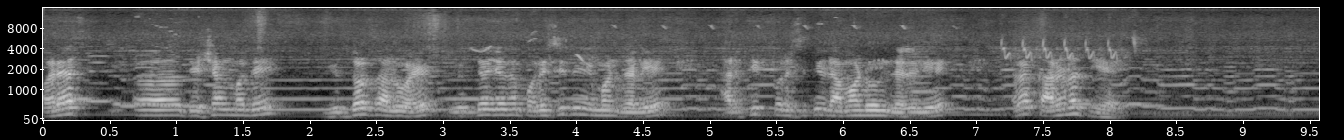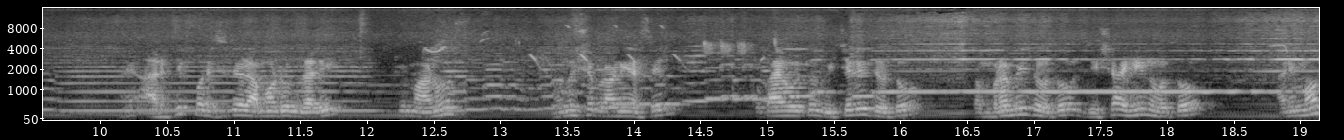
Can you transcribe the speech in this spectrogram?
बऱ्याच देशांमध्ये युद्ध चालू आहेत. युद्धजन्य परिस्थिती निर्माण झाली आहे. आर्थिक परिस्थिती डामाडोल झालेली आहे. त्याला कारणच हे आहे. आणि आर्थिक परिस्थिती डामाडोल झाली की माणूस मनुष्य प्राणी असेल तो काय होतो? विचलित होतो संभ्रमित होतो दिशाहीन होतो आणि मग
